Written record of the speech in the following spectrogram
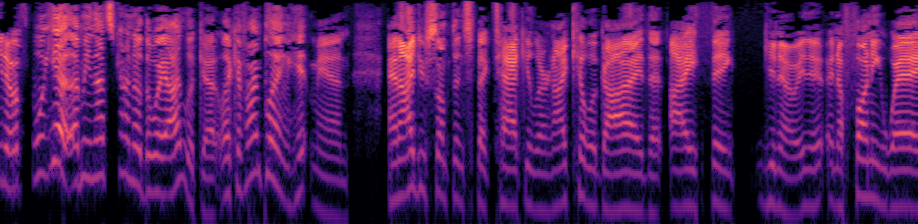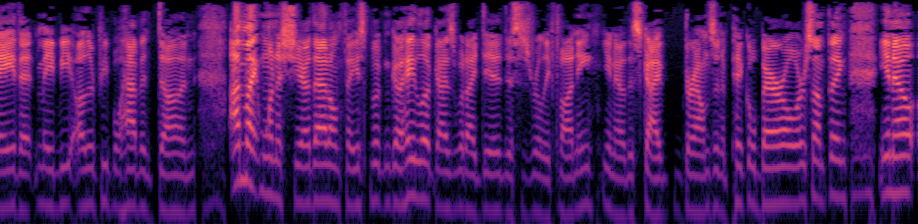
You know, if, Well, yeah, I mean that's kind of the way I look at it. Like if I'm playing Hitman and I do something spectacular and I kill a guy that I think, you know, in a, in a funny way that maybe other people haven't done, I might want to share that on Facebook and go, "Hey, look guys, what I did. This is really funny." You know, this guy drowns in a pickle barrel or something, you know,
